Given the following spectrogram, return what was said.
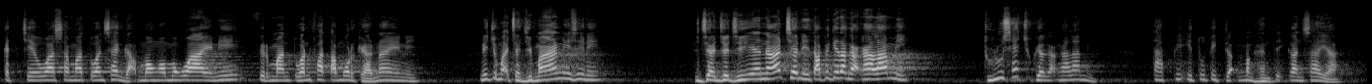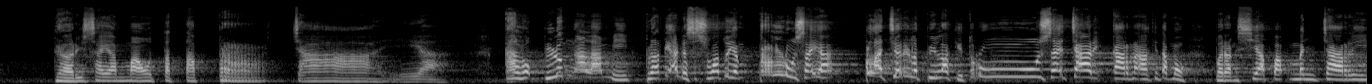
kecewa sama Tuhan, saya nggak mau ngomong, wah ini firman Tuhan Fata Morgana ini. Ini cuma janji manis ini. Dijanjiin aja nih, tapi kita nggak ngalami. Dulu saya juga nggak ngalami. Tapi itu tidak menghentikan saya dari saya mau tetap percaya. Kalau belum ngalami, berarti ada sesuatu yang perlu saya pelajari lebih lagi. Terus saya cari. Karena kita mau barang siapa mencari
